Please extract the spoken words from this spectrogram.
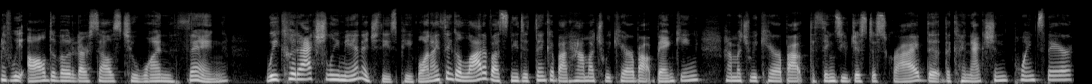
If we all devoted ourselves to one thing, we could actually manage these people. And I think a lot of us need to think about how much we care about banking, how much we care about the things you've just described, the, the connection points there.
